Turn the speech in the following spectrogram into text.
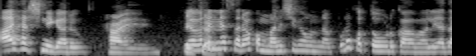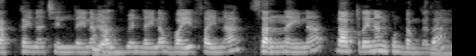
హాయ్ హర్షిని గారు. హాయ్. ఎవరైనా సరే ఒక మనిషిగా ఉన్నప్పుడు ఒక తోడు కావాలి అది అక్క అయినా చెల్లి అయినా Yeah. హస్బెండ్ అయినా వైఫ్ అయినా సన్ అయినా డాక్టర్ అయినా అనుకుంటాం కదా.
